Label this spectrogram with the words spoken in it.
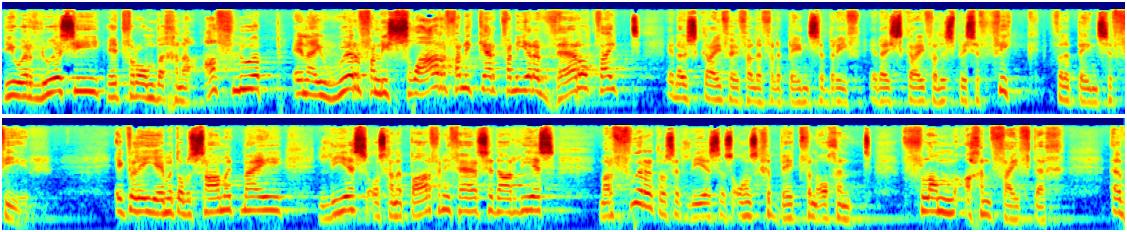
Die horlosie het vir hom begine afloop en hy hoor van die swaar van die kerk van die Here wêreldwyd en nou skryf hy vir hulle Filippense brief en hy skryf hulle spesifiek Filippense 4. Ek wil hê jy moet hom saam met my lees. Ons gaan 'n paar van die verse daar lees, maar voordat ons dit lees, is ons gebed vanoggend Vlam 58, 'n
